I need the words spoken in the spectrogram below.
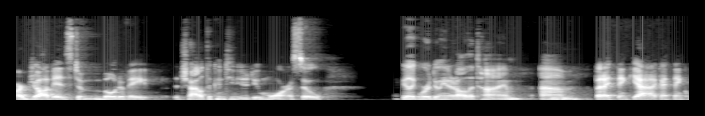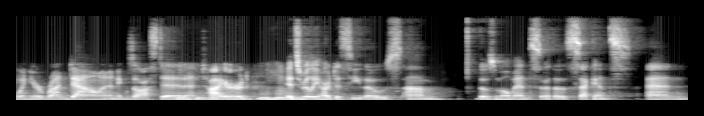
our job is to motivate the child to continue to do more. So I feel like we're doing it all the time. Um, But I think, yeah, like I think when you're run down and exhausted and tired, it's really hard to see those um, those moments or those seconds. And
